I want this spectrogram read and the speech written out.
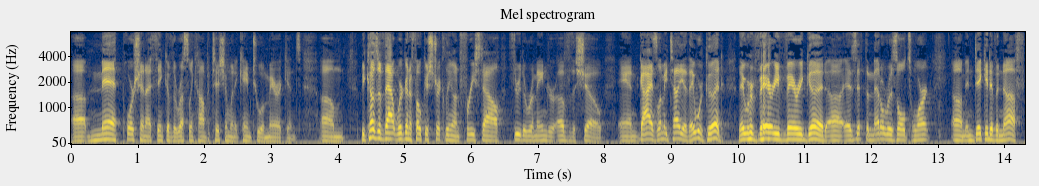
uh, meh portion, I think of the wrestling competition when it came to Americans. Um, because of that, we're going to focus strictly on freestyle through the remainder of the show. And guys, let me tell you, they were good. They were very, very good. Uh, as if the medal results weren't um, indicative enough.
